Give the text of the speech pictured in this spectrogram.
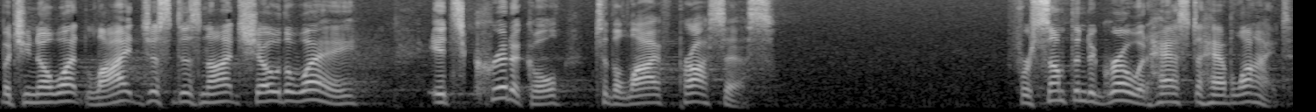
But you know what? Light just does not show the way, it's critical to the life process. For something to grow, it has to have light.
